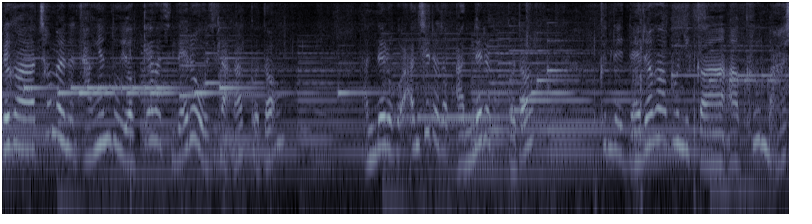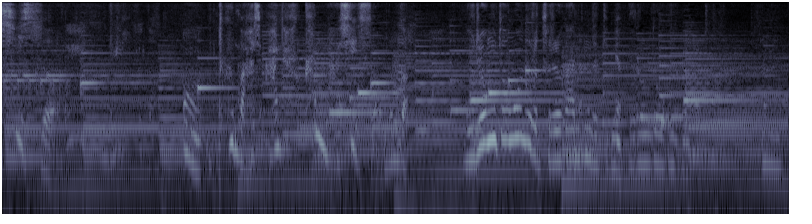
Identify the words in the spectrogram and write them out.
내가 처음에는 당연도 역계같이 내려오진 않았거든. 안 내려고 안실에서 안 내려갔거든. 근데 내려가 보니까 아, 그 맛이 있어. 어, 그 맛이 아늑한 맛이 있어. 뭔가 무령동원으로 들어가는 느낌이야. 무령동원. 음.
